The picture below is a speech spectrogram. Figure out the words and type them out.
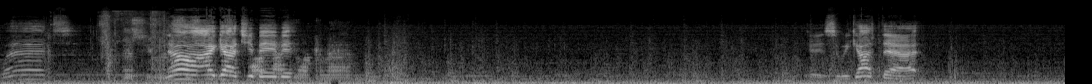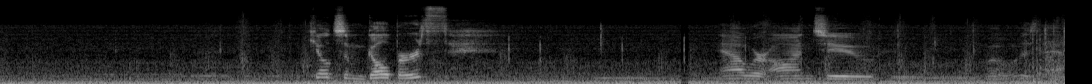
What? No, I got you, baby. Okay, so we got that. Killed some gulpers. Now we're on to... Whoa, what was that?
